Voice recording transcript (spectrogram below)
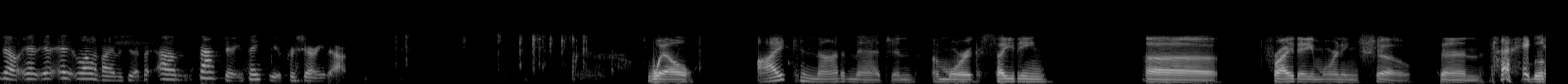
No, and, and a lot of vitamins, but um, fascinating. Thank you for sharing that. Well, I cannot imagine a more exciting uh, Friday morning show than Look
